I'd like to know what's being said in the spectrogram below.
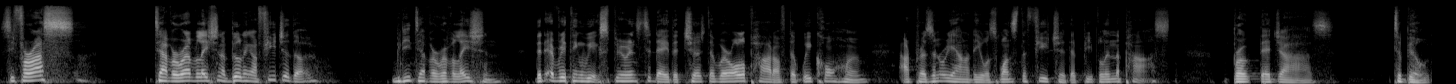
See, for us to have a revelation of building our future, though, we need to have a revelation that everything we experience today, the church that we're all a part of, that we call home, our present reality was once the future that people in the past broke their jars to build.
